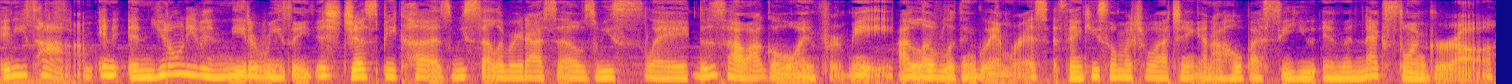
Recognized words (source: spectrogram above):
anytime. And, and you don't even need a reason. It's just because we celebrate ourselves, we slay. This is how I go in for me. I love looking glamorous. Thank you so much for watching, and I hope I see you in the next one, girl.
